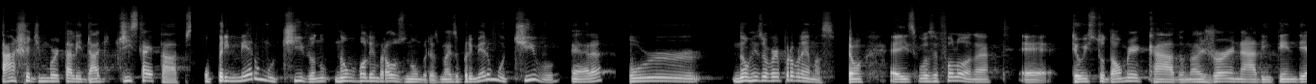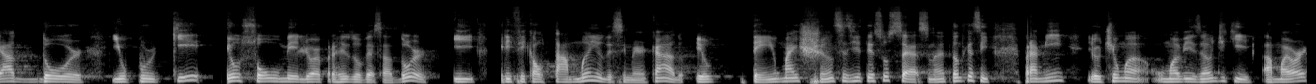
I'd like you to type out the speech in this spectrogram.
taxa de mortalidade de startups. O primeiro motivo, eu não, não vou lembrar os números, mas o primeiro motivo era por não resolver problemas. Então, é isso que você falou, né? É, eu estudar o mercado, na jornada, entender a dor e o porquê eu sou o melhor para resolver essa dor e verificar o tamanho desse mercado, eu tenho mais chances de ter sucesso, né? Tanto que assim, para mim, eu tinha uma, uma visão de que a maior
